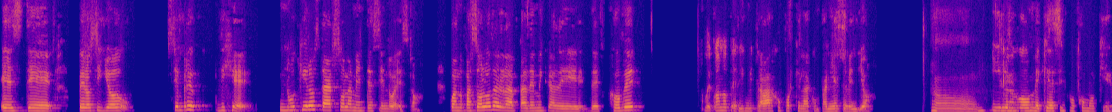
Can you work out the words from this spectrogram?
Este, pero si yo siempre dije, no quiero estar solamente haciendo esto. Cuando pasó lo de la pandemia de, de COVID, fue cuando perdí mi trabajo porque la compañía se vendió. Oh, Y luego me quedé así como- que,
